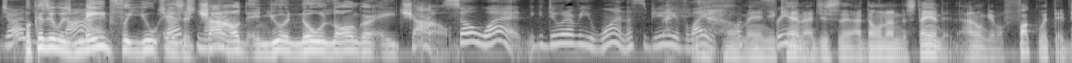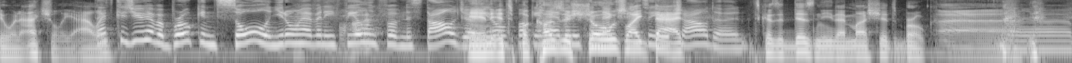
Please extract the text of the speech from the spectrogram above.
Judge Because it was not. made for you as a child not. and you're no longer a child. So what? You can do whatever you want. That's the beauty of life. Oh Fucking man, you freedom. can. I just I don't understand it. I don't give a fuck what they're doing actually, Allie. That's because you have a broken soul and you don't have any feeling for nostalgia. And you don't it's fucking because have of any shows like that. Childhood. It's because of Disney that my shit's broke. Uh,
